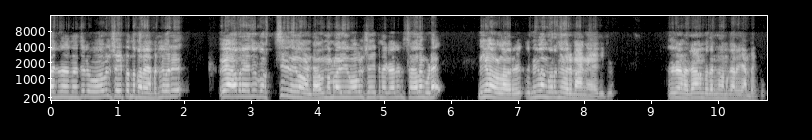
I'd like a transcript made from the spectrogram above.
വരുന്നതെന്ന് വെച്ചാൽ ഓവൽ ഷേപ്പ് എന്ന് പറയാൻ പറ്റില്ല. ഒരു ആവറേജ് കുറച്ച് നീളം ഉണ്ടാവും. നമ്മൾ ഈ ഓവൽ ഷേപ്പിനെക്കാളും ശകലം കൂടെ നീളമുള്ള ഒരു നീളം കുറഞ്ഞ ഒരു മാങ്ങയായിരിക്കും. ഇത് കാണാം. കാണുമ്പോൾ തന്നെ നമുക്കറിയാൻ പറ്റും.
